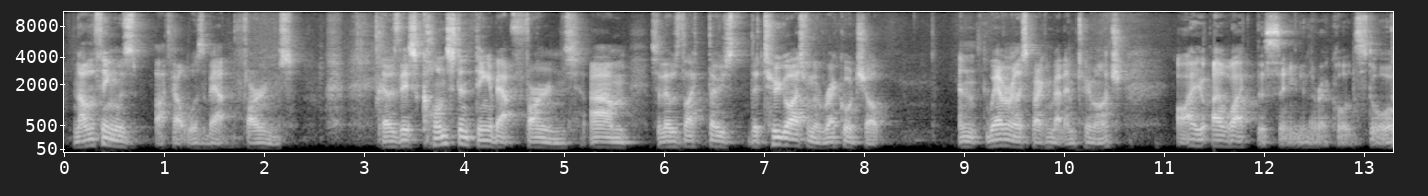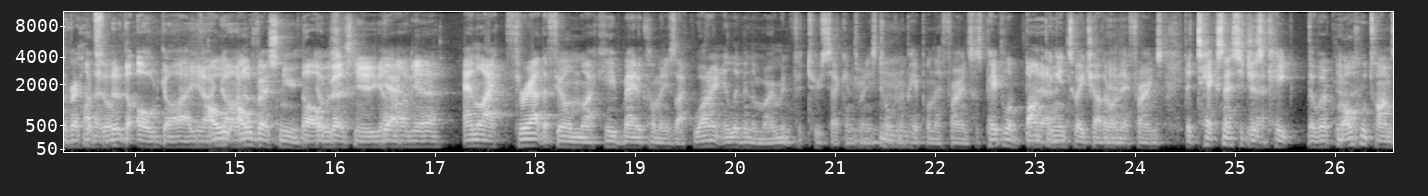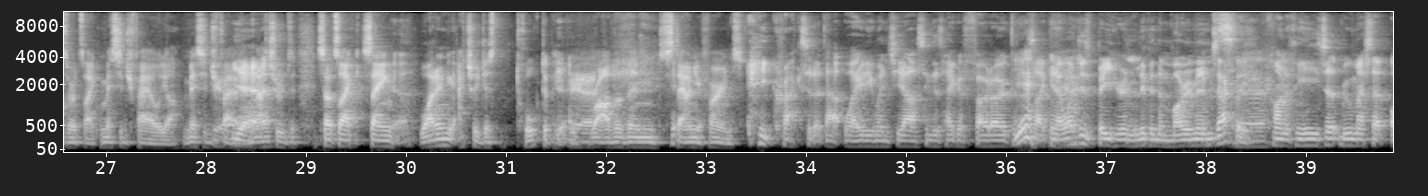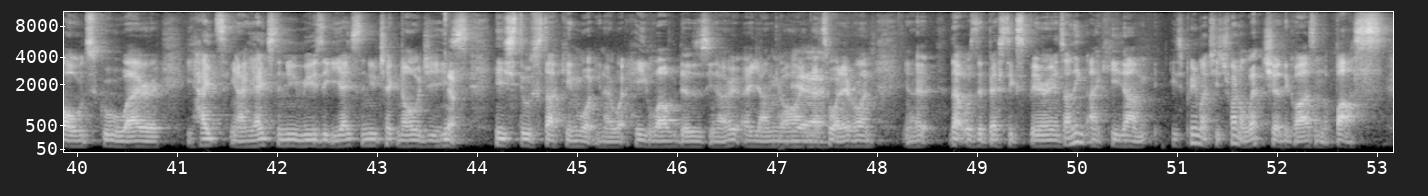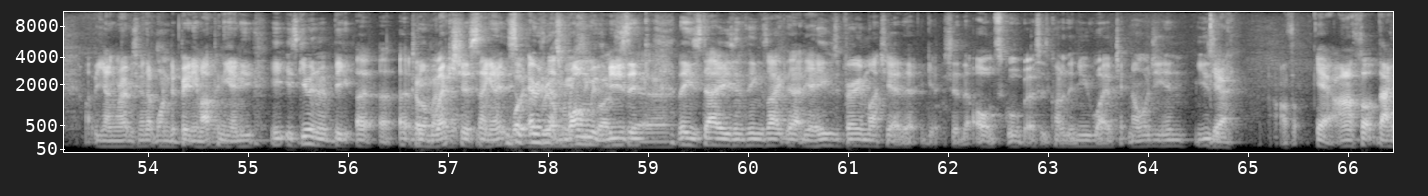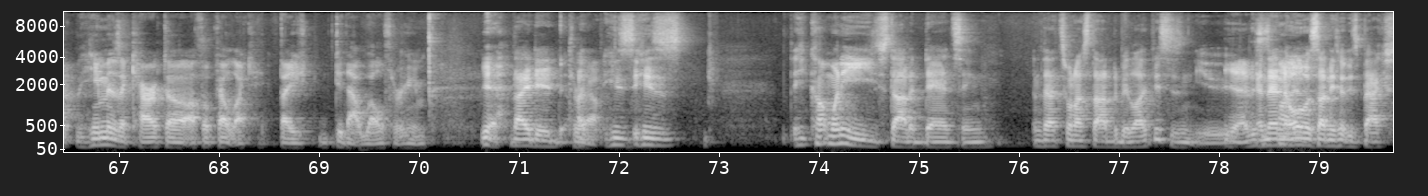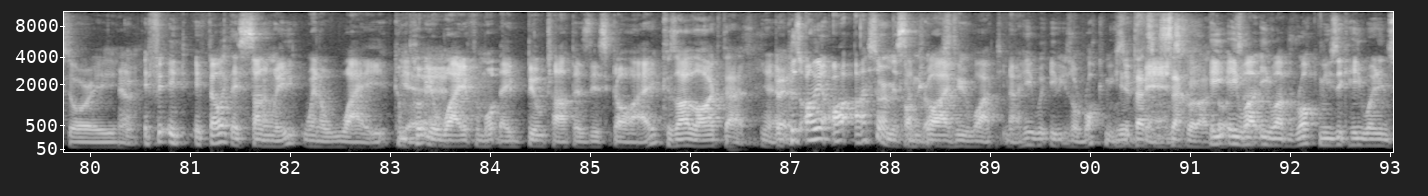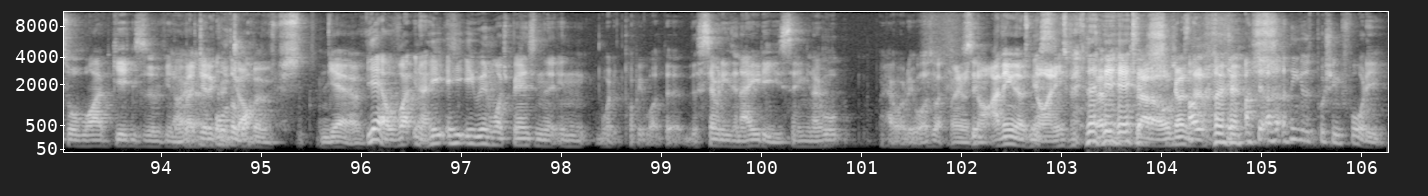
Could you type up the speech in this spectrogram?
another thing was I felt was about phones. There was this constant thing about phones. Um, so there was like those the two guys from the record shop, and we haven't really spoken about them too much. I, I like the scene in the record store. The record Kinda store? the, the old guy, you know, Old- going old up- versus new. the old was- versus new going yeah. on, yeah. And like throughout the film, like he made a comment. He's like, "Why don't you live in the moment for two seconds when he's talking to people on their phones? Because people are bumping Mm. Yeah. into each other on their phones. The text messages Yeah. keep. There were multiple times where it's like message failure, message failure. Yeah. so it's like saying, Yeah. "Why don't you actually just talk to people Yeah. rather than stay on your phones?" he cracks it at that lady when she asks him to take a photo. 'cause Yeah. it's like you know, why don't you just be here and live in the moment. Exactly. Yeah. kind of thing. He's just real much that old school way where he hates, you know, he hates the new music, he hates the new technology. He's he's still stuck in what you know what he loved as you know a young guy, and Yeah. that's what everyone you know that was the best experience. I think like he um he's pretty much he's trying to lecture the guys on the bus. Like the young rabbits who wanted to beat him up in the end, he, he- he's giving him a big, a, a, a big lecture saying you know, what everything that's wrong with music music yeah. these days and things like that. Yeah, he was very much yeah, the, yeah, so the old school versus kind of the new way of technology and music. Yeah, I thought, yeah, and I thought that him as a character, I thought felt like they did that well through him. yeah, They did. Throughout. Uh, his his he come when he started dancing, and that's when I started to be like, this isn't you. Yeah, this and then all of a sudden he's got this backstory. Yeah. It, it, it felt like they suddenly went away, completely Yeah. away from what they built up as this guy. Because I like that. Yeah, because I mean, I, I saw him as some guy who liked, you know, he, he was a rock music Yeah, that's fan. exactly what I he, thought, he, so. loved, he loved rock music. He went and saw live gigs of, you know, oh, They did a good job rock- of yeah, Yeah, well, like, you know, he, he, he went and watched bands in the in what probably what the the seventies and eighties, saying you know, well, how old he was. When it was si- not, I think it was nineties, but That's that old. I, I, think, I, I think he was pushing forty.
